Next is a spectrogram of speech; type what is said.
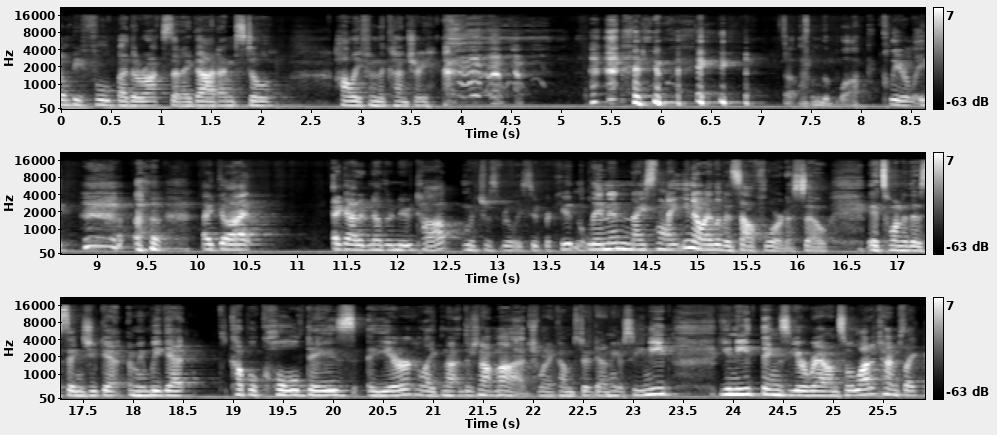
don't be fooled by the rocks that I got. I'm still Holly from the country. anyway, not from the block, clearly. Uh, I got I got another new top, which was really super cute. And linen, nice and light. You know, I live in South Florida, so it's one of those things you get. I mean, we get couple cold days a year. Like, not there's not much when it comes to it down here. So you need you need things year round. So a lot of times, like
